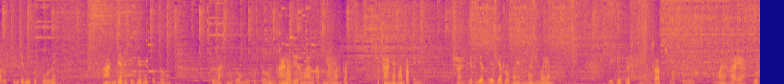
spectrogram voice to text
Aduh cincin ikut boleh. Anjir cincin ikut dong. Gelasnya dong ikut dong. Anjir mantap nih mantap. Pecahnya mantap ini. Anjir lihat lihat lumayan lumayan lumayan. 13 140 lumayan lah ya lur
